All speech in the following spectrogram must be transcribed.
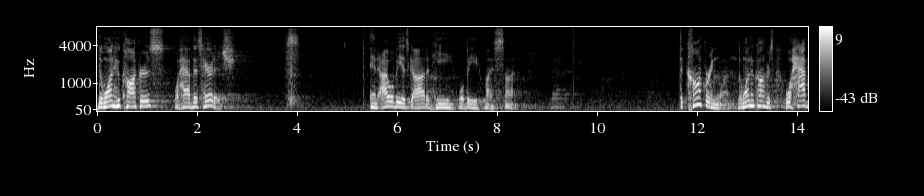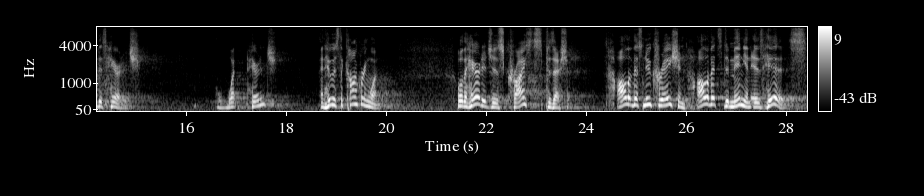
The one who conquers will have this heritage. And I will be his God, and he will be my son. The conquering one, the one who conquers, will have this heritage. What heritage? And who is the conquering one? Well, the heritage is Christ's possession. All of this new creation, all of its dominion is His.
